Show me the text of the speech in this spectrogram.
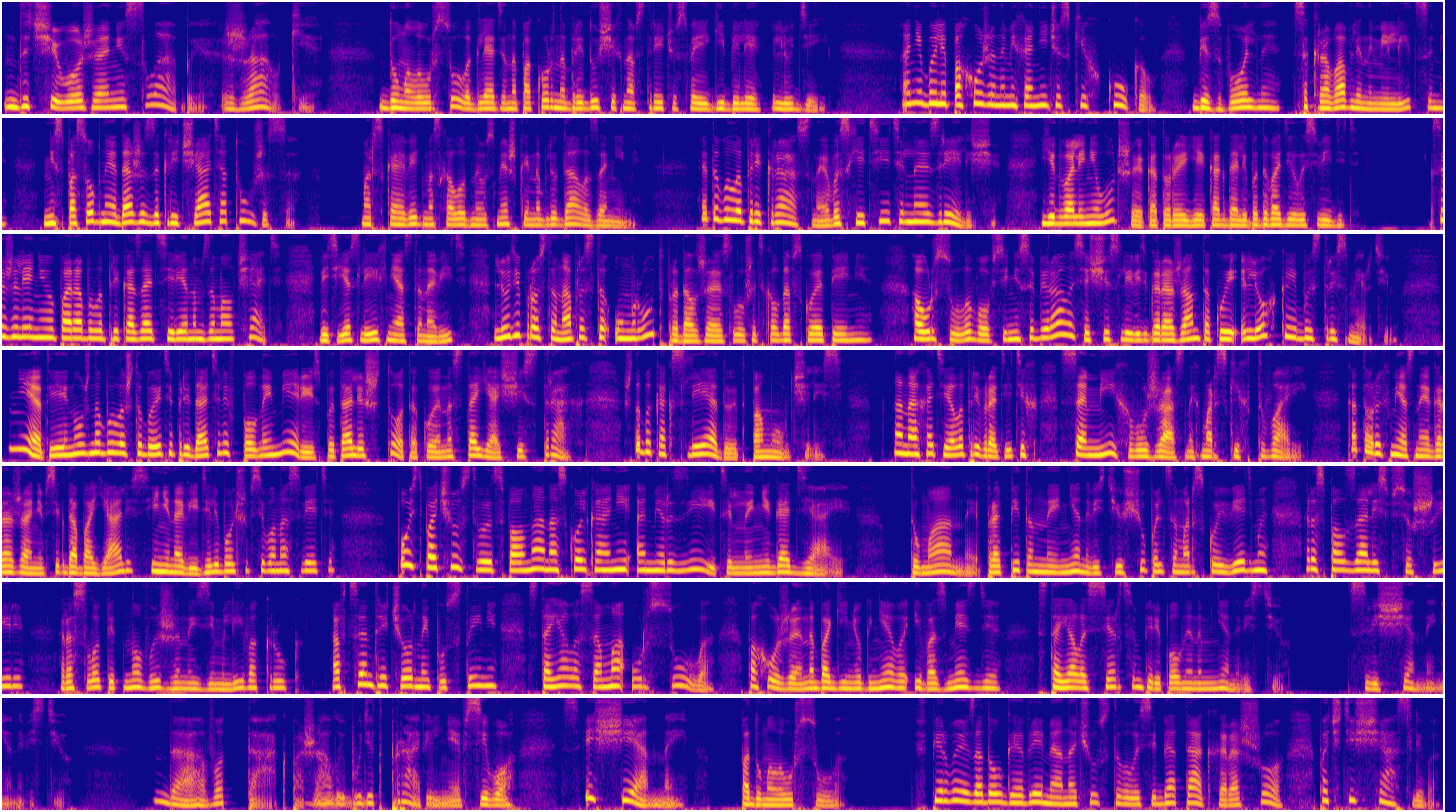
«Да чего же они слабые, жалкие!» — думала Урсула, глядя на покорно бредущих навстречу своей гибели людей. Они были похожи на механических кукол, безвольные, с окровавленными лицами, неспособные даже закричать от ужаса. Морская ведьма с холодной усмешкой наблюдала за ними. Это было прекрасное, восхитительное зрелище, едва ли не лучшее, которое ей когда-либо доводилось видеть. К сожалению, пора было приказать сиренам замолчать, ведь если их не остановить, люди просто-напросто умрут, продолжая слушать колдовское пение. А Урсула вовсе не собиралась осчастливить горожан такой легкой и быстрой смертью. Нет, ей нужно было, чтобы эти предатели в полной мере испытали, что такое настоящий страх, чтобы как следует помучились. Она хотела превратить их самих в ужасных морских тварей, которых местные горожане всегда боялись и ненавидели больше всего на свете. Пусть почувствуют сполна, насколько они омерзительны негодяи. Туманные, пропитанные ненавистью щупальца морской ведьмы расползались все шире, росло пятно выжженной земли вокруг, а в центре черной пустыни стояла сама Урсула, похожая на богиню гнева и возмездия, стояла с сердцем, переполненным ненавистью священной ненавистью. «Да, вот так, пожалуй, будет правильнее всего. Священной», — подумала Урсула. Впервые за долгое время она чувствовала себя так хорошо, почти счастливо.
